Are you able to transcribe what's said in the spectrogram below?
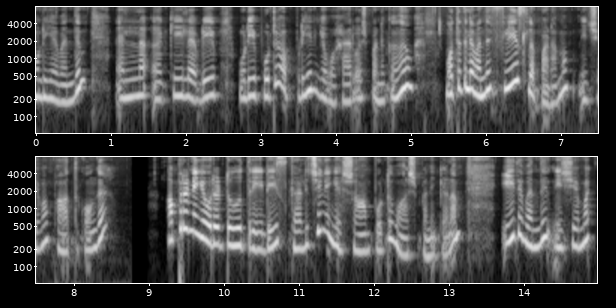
முடியை வந்து நல்லா கீழே அப்படியே முடியை போட்டு அப்படியே நீங்கள் ஹேர் வாஷ் பண்ணிக்கோங்க. மொத்தத்தில் வந்து ஃபேஸில் படாமல் நிச்சயமாக பார்த்துக்கோங்க அப்புறம் நீங்கள் ஒரு டூ த்ரீ டேஸ் கழித்து நீங்கள் ஷாம்பு போட்டு வாஷ் பண்ணிக்கலாம். இது வந்து நிச்சயமாக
